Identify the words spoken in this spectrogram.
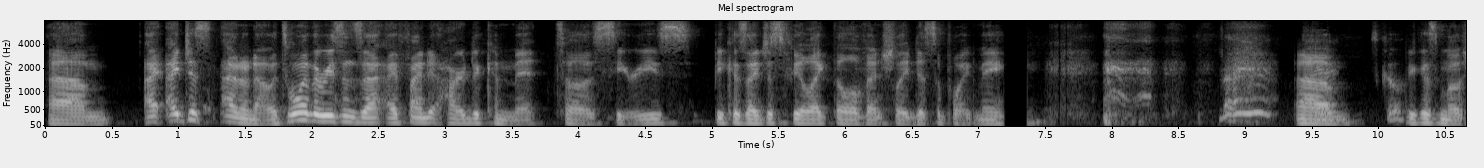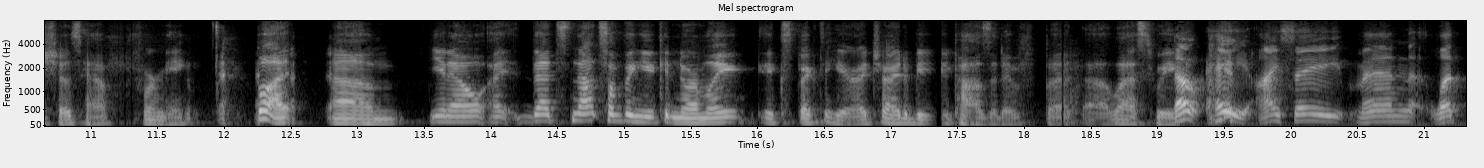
Um, I, I just I don't know. It's one of the reasons that I find it hard to commit to a series because I just feel like they'll eventually disappoint me. um, cool. because most shows have for me. But um, you know, I, that's not something you can normally expect to hear. I try to be positive, but uh, last week. No, hey, I say, man, let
